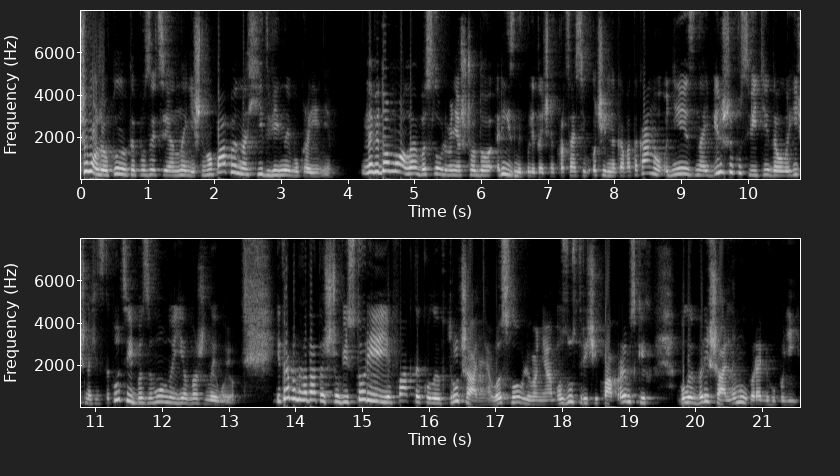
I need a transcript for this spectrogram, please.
Чи може вплинути позиція нинішнього папи на хід війни в Україні? Невідомо, але висловлювання щодо різних політичних процесів очільника Ватикану однієї з найбільших у світі ідеологічних інституцій безумовно є важливою. І треба нагадати, що в історії є факти, коли втручання, висловлювання або зустрічі пап римських були вирішальними у перебігу подій.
